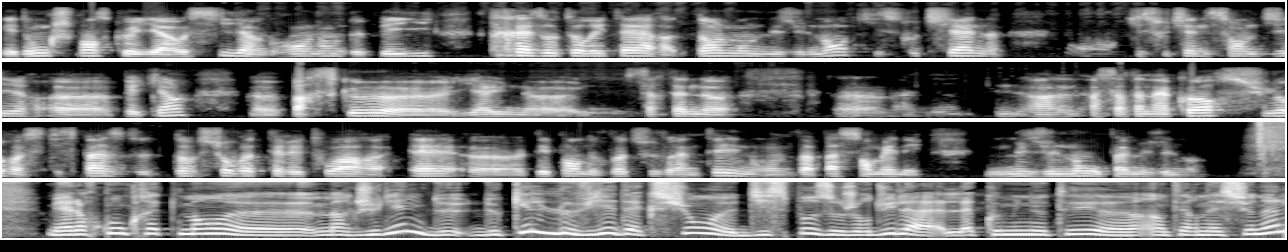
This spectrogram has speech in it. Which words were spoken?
Et donc, je pense qu'il y a aussi un grand nombre de pays très autoritaires dans le monde musulman qui soutiennent qui soutiennent sans le dire euh, Pékin euh, parce que il y a une, certaine un, certain accord sur ce qui se passe sur votre territoire est, dépend de votre souveraineté et on ne va pas s'en mêler, musulman ou pas musulman. Mais alors concrètement, Marc Julienne, de, de quel levier d'action dispose aujourd'hui la, communauté internationale?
